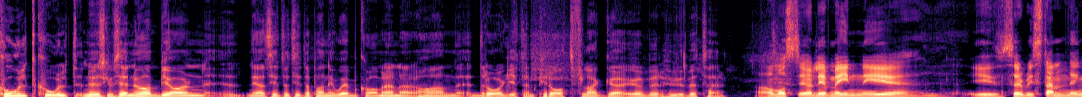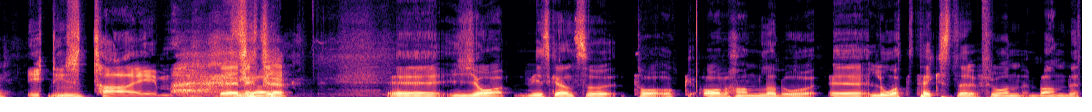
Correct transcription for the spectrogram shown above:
Coolt, coolt. Nu ska vi se, nu har Björn, när jag sitter och tittar på honom i webbkameran, här, har han dragit en piratflagga över huvudet här. Ja, måste jag leva mig in i, i så det blir stämning. It Mm. is time. Det är mycket Ja. det. Eh, ja, vi ska alltså ta och avhandla då eh, låttexter från bandet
